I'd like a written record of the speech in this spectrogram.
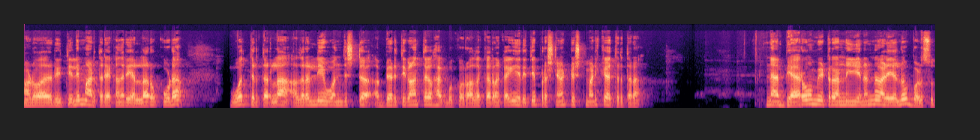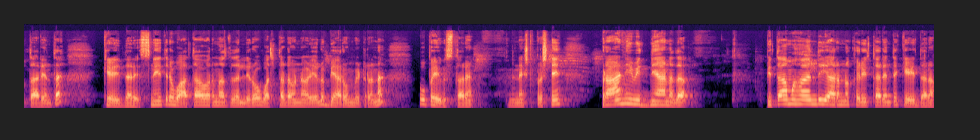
ಮಾಡುವ ರೀತಿಯಲ್ಲಿ ಮಾಡ್ತಾರೆ. ಯಾಕಂದರೆ ಎಲ್ಲರೂ ಕೂಡ ಓದ್ತಿರ್ತಾರಲ್ಲ, ಅದರಲ್ಲಿ ಒಂದಿಷ್ಟು ಅಭ್ಯರ್ಥಿಗಳನ್ನ ತೆಗೆದು ಹಾಕ್ಬೇಕು ಅವರು ಆದ ಕಾರಣಕ್ಕಾಗಿ ಈ ರೀತಿ ಪ್ರಶ್ನೆ ಟ್ವಿಸ್ಟ್ ಮಾಡಿ ಕೇಳ್ತಿರ್ತಾರೆ. ನಾ ಬ್ಯಾರೋಮೀಟ್ರನ್ನು ಏನನ್ನು ಅಳೆಯಲು ಬಳಸುತ್ತಾರೆ ಅಂತ ಕೇಳಿದ್ದಾರೆ. ಸ್ನೇಹಿತರೆ, ವಾತಾವರಣದಲ್ಲಿರೋ ಒತ್ತಡವನ್ನು ಅಳೆಯಲು ಬ್ಯಾರೋಮೀಟರನ್ನು ಉಪಯೋಗಿಸ್ತಾರೆ. ನೆಕ್ಸ್ಟ್ ಪ್ರಶ್ನೆ, ಪ್ರಾಣಿ ವಿಜ್ಞಾನದ ಪಿತಾಮಹ ಎಂದು ಯಾರನ್ನು ಕರೆಯುತ್ತಾರೆ ಅಂತ ಕೇಳಿದ್ದಾರೆ?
